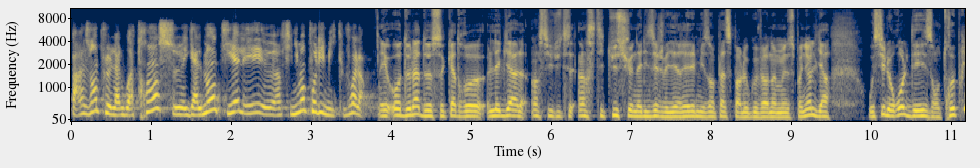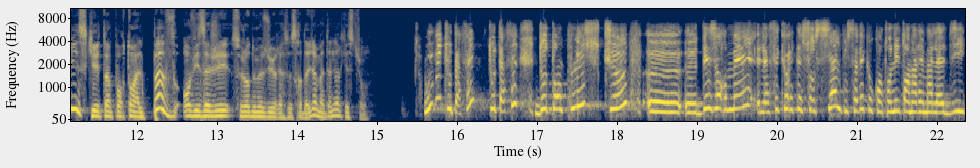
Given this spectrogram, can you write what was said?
par exemple la loi trans également, qui elle est infiniment polémique. Voilà. Et au-delà de ce cadre légal institutionnalisé, je vais dire, mis en place par le gouvernement espagnol, il y a aussi le rôle des entreprises qui est important. Elles peuvent envisager ce genre de mesures. Et ce sera d'ailleurs ma dernière question. Oui, oui, tout à fait, tout à fait. D'autant plus que euh, euh, désormais, la sécurité sociale, vous savez que quand on est en arrêt maladie,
